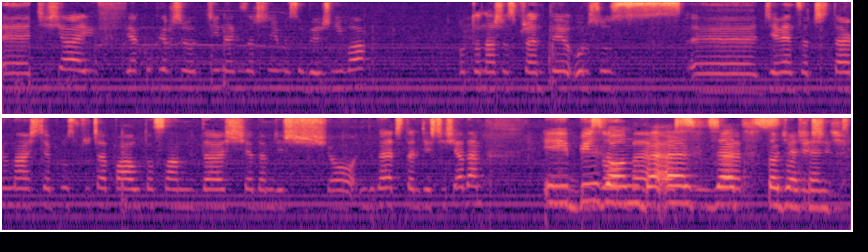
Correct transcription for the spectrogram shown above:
E, dzisiaj w, jako pierwszy odcinek zaczniemy sobie żniwa. Oto nasze sprzęty Ursus e, 914 plus przyczepa Autosan D70, D47 I Bizon BSZ 110.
